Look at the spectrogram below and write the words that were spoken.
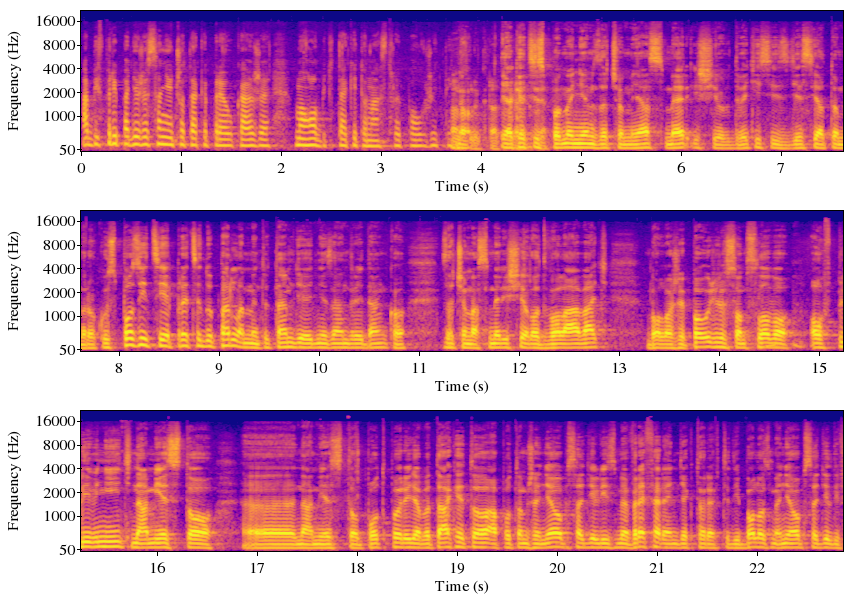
aby v prípade, že sa niečo také preukáže, mohol byť takýto nástroj použitý. No, ja keď si spomeniem, za čo mňa Smer išiel v 2010 roku z pozície predsedu parlamentu, tam, kde je dnes Andrej Danko, za čo ma Smer išiel odvolávať, bolo, že použil som slovo ovplyvniť namiesto, e, namiesto podporiť alebo takéto a potom, že neobsadili sme v referende, ktoré vtedy bolo, sme neobsadili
